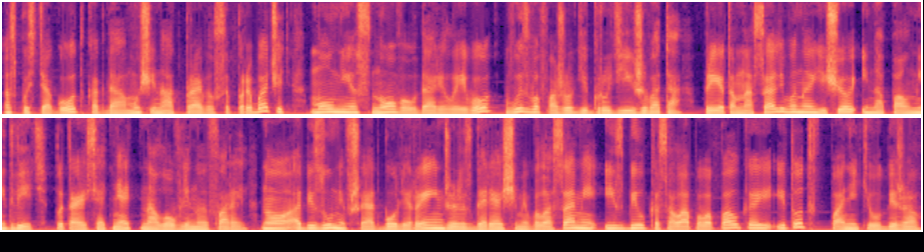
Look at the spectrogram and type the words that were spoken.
А спустя год, когда мужчина отправился порыбачить, молния снова ударила его, вызвав ожоги груди и живота. При этом на Салливана еще и напал медведь, пытаясь отнять наловленную форель. Но обезумевший от боли рейнджер с горящими волосами избил косолапого палкой, и тот в панике убежал.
